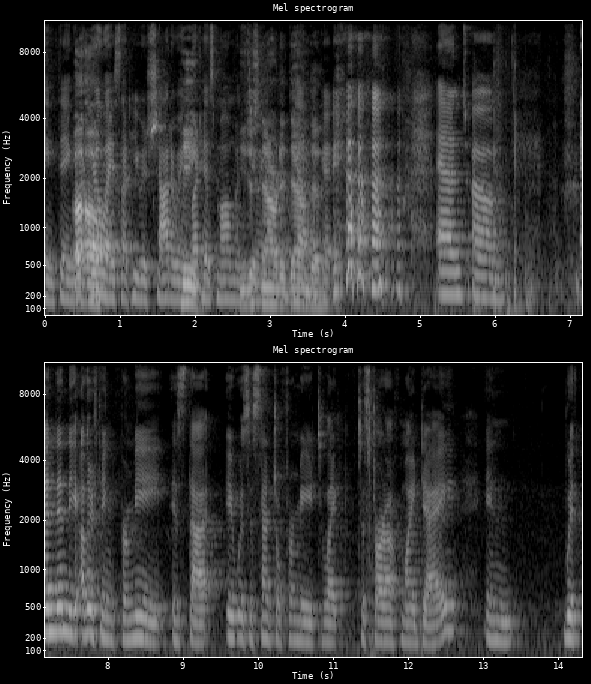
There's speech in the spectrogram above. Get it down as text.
same thing. I realized that he was shadowing He- what his mom was doing. you just doing. narrowed it down Yeah, to- okay. and um, and then the other thing for me is that it was essential for me to like to start off my day in with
